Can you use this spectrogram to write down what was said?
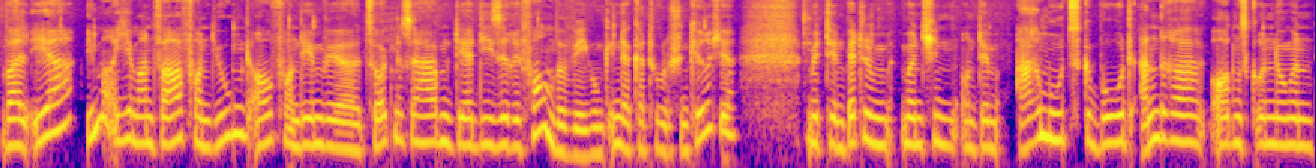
weil er immer jemand war von Jugend auf, von dem wir Zeugnisse haben, der diese Reformbewegung in der katholischen Kirche mit den Bettelmönchen und dem Armutsgebot anderer Ordensgründungen,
